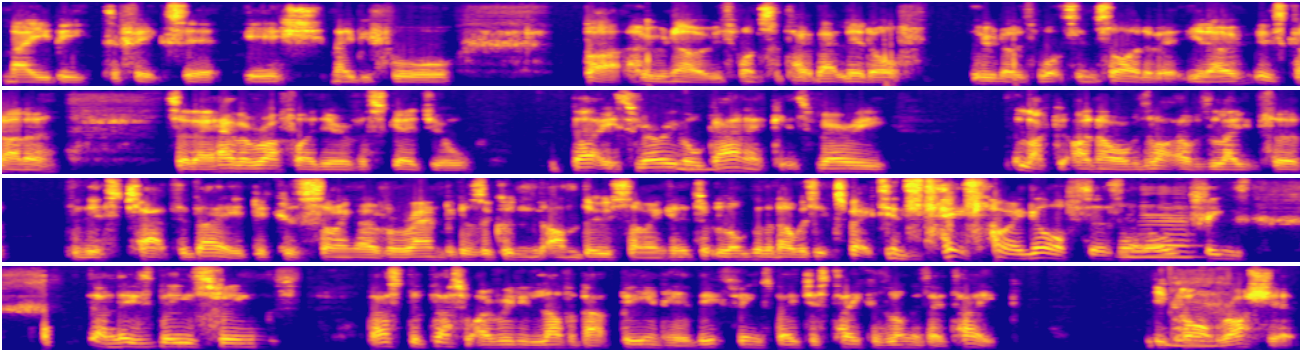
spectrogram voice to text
maybe to fix it ish, maybe four, but who knows? Once I take that lid off, who knows what's inside of it? You know, it's kind of so they have a rough idea of a schedule, but it's very mm. organic. It's very like I know I was like I was late for for this chat today because something overran because I couldn't undo something and it took longer than I was expecting to take something off. So it's like oh, yeah. things, and these these things. That's the that's what I really love about being here. These things they just take as long as they take. You can't yeah. rush it.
